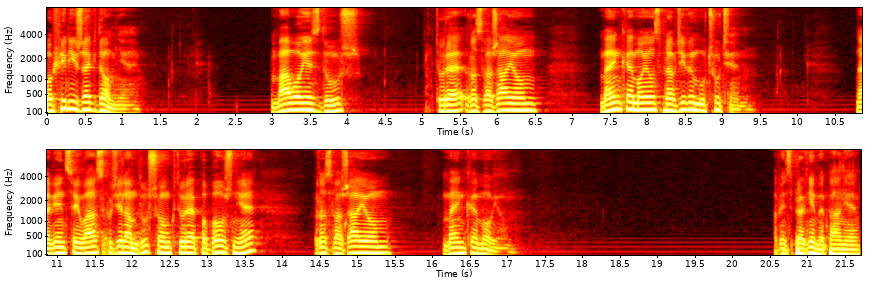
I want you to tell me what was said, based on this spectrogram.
Po chwili rzekł do mnie: Mało jest dusz, które rozważają mękę moją z prawdziwym uczuciem. Najwięcej łask udzielam duszom, które pobożnie rozważają mękę moją. A więc pragniemy, Panie,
